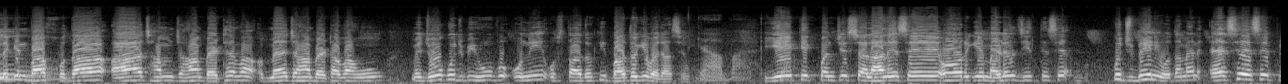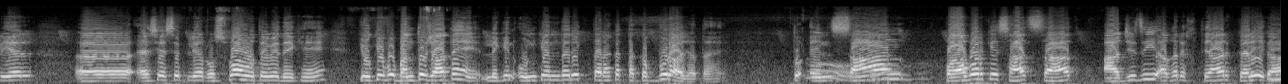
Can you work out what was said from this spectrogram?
लेकिन बा खुदा आज हम जहाँ बैठे मैं जहाँ बैठा हुआ हूँ मैं जो कुछ भी हूँ वो उन्हीं उस्तादों की बातों की वजह से हूँ। क्या बात। ये किक पंचेस चलाने से और ये मेडल जीतने से कुछ भी नहीं होता। मैंने ऐसे ऐसे प्लेयर ऐसे ऐसे प्लेयर रुस्वा होते हुए देखे हैं क्योंकि वो बन तो जाते हैं लेकिन उनके अंदर एक तरह का तकबर आ जाता है। तो इंसान पावर के साथ साथ आजिजी अगर इख्तियार करेगा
